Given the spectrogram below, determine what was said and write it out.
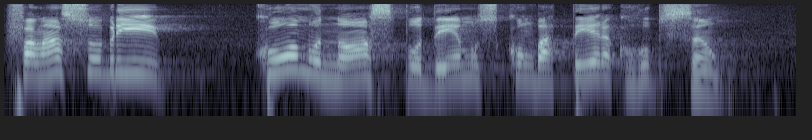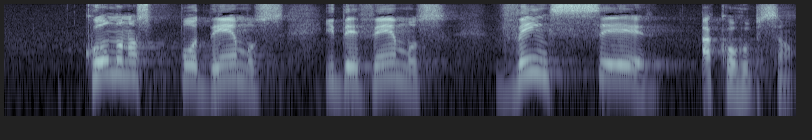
falar sobre como nós podemos combater a corrupção, como nós podemos e devemos vencer a corrupção.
